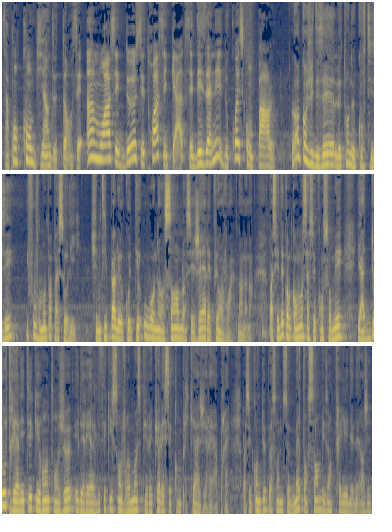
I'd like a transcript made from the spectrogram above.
ça prend combien de temps? C'est un mois, c'est deux, c'est trois, c'est quatre, c'est des années? De quoi est-ce qu'on parle? Alors quand je disais le temps de courtiser, il faut vraiment pas passer au lit. Je ne dis pas le côté où on est ensemble, on se gère et puis on voit. Non, non, non. Parce que dès qu'on commence à se consommer, il y a d'autres réalités qui rentrent en jeu et des réalités qui sont vraiment spirituelles et c'est compliqué à gérer après. Parce que quand deux personnes se mettent ensemble, ils ont créé une énergie.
